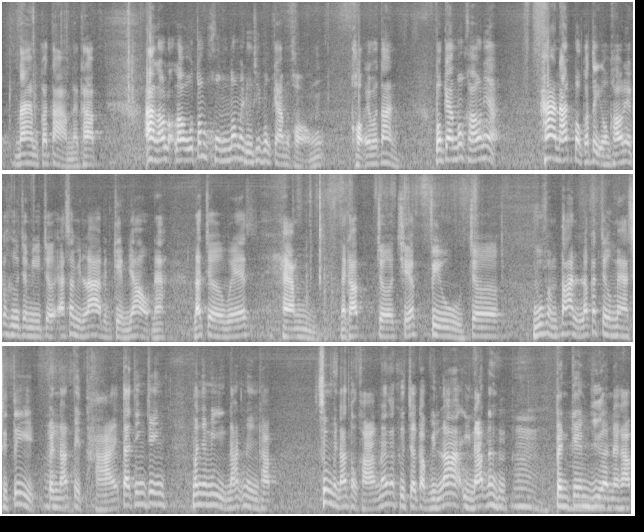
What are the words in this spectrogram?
6 แต้มก็ตามนะครับอะแล้วเราต้องคงต้องไปดูที่โปรแกรมของของเอเวอร์ตันโปรแกรมพวกเขาเนี่ย5นัดปกติของเขาเนี่ยก็คือจะมีเจอแอสตันวิลล่าเป็นเกมเย่านะแล้วเจอเวสต์แฮมนะครับเจอเชฟฟิลด์เจอวูฟแฮมตันแล้วก็เจอแมนซิตี้เป็นนัดปิดท้าย แต่จริง ๆ มันยังมีอีกนัดหนึ่งครับ ซึ่งเป็นนัดตกค้างนั่นก็คือเจอกับวิลล่าอีกนัดหนึ่งอืมเป็นเกมเยือนนะครับ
